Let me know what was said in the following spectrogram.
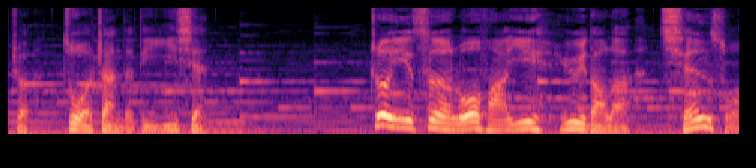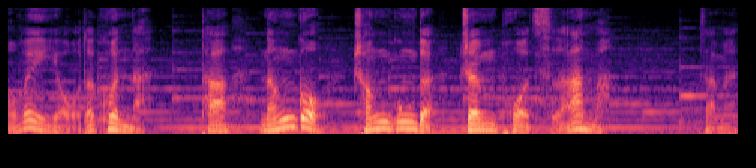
这作战的第一线。这一次，罗法医遇到了前所未有的困难，他能够成功的侦破此案吗？咱们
